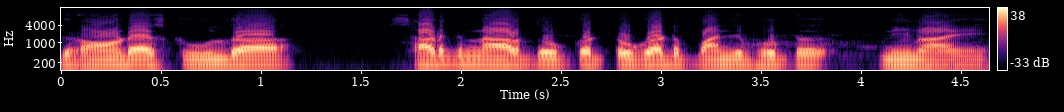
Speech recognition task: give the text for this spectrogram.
ਗਰਾਊਂਡ ਹੈ ਸਕੂਲ ਦਾ ਸੜਕ ਨਾਲ ਤੋਂ ਘੱਟੋ ਘੱਟ 5 ਫੁੱਟ ਨੀਵਾਂ ਹੈ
